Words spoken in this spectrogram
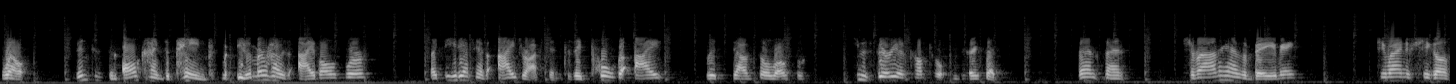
Well, Vincent's in all kinds of pain. You remember how his eyeballs were? Like he'd have to have eye drops in because they pulled the eye, eyelids down so low. So he was very uncomfortable. And Barry said, Vincent, Sharon has a baby. Do you mind if she goes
